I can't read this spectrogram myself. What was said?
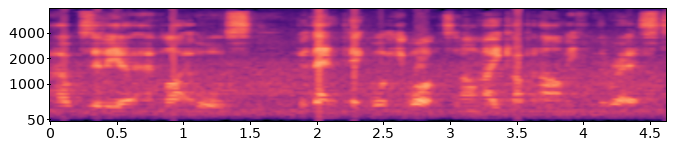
auxilia and light horse, but then pick what you want, and I'll make up an army from the rest.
